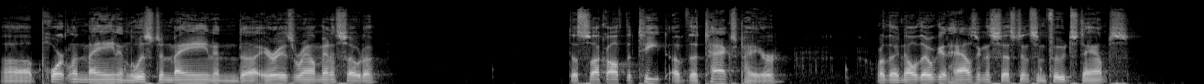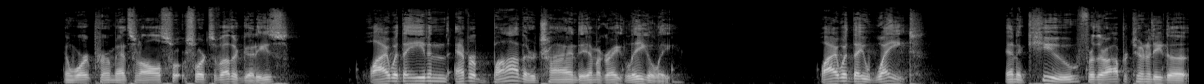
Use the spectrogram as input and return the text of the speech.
uh, Portland, Maine, and Lewiston, Maine, and uh, areas around Minnesota to suck off the teat of the taxpayer, where they know they'll get housing assistance and food stamps and work permits and all sorts of other goodies. Why would they even ever bother trying to immigrate legally? Why would they wait in a queue for their opportunity to,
